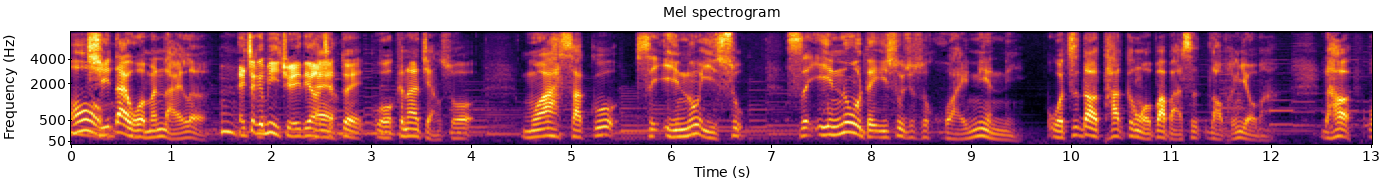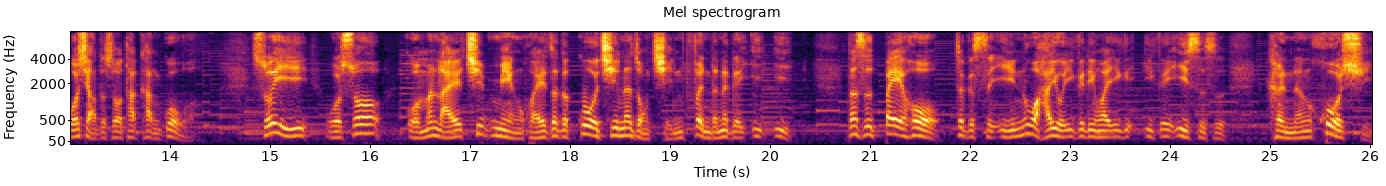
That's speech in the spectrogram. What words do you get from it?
哦，期待我们来了。哎，这个秘诀一定要讲。对，我跟他讲说，摩阿萨古是一怒一素，是一怒的一素就是怀念你。我知道他跟我爸爸是老朋友嘛。然后我小的时候，他看过我，所以我说我们来去缅怀这个过去那种勤奋的那个意义。但是背后这个是一怒，还有一个另外一个一个意思是，可能或许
